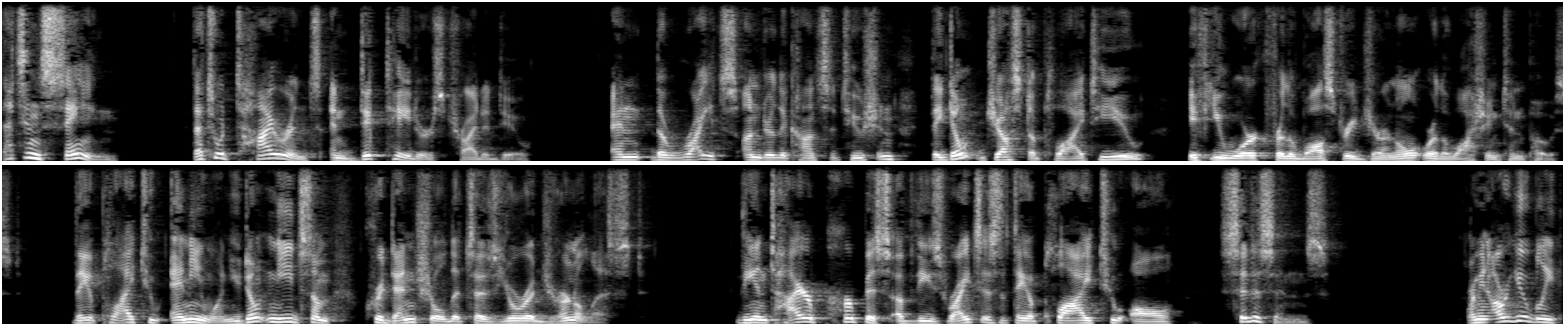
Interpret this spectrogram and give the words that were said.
That's insane. That's what tyrants and dictators try to do. And the rights under the Constitution, they don't just apply to you if you work for the Wall Street Journal or the Washington Post. They apply to anyone. You don't need some credential that says you're a journalist. The entire purpose of these rights is that they apply to all citizens. I mean, arguably,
